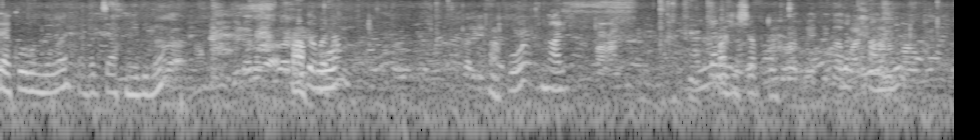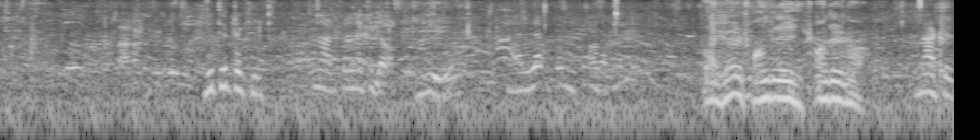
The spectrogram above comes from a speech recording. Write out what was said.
দেখো বন্ধুরা তারপর চাটনি দিল পাঁপড় পাঁপড় পাটি সাপটা ভিতরটা কি? নারকেল নাকি দাও ভালো না সন্দেহ সন্দেহ না নারকেল।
